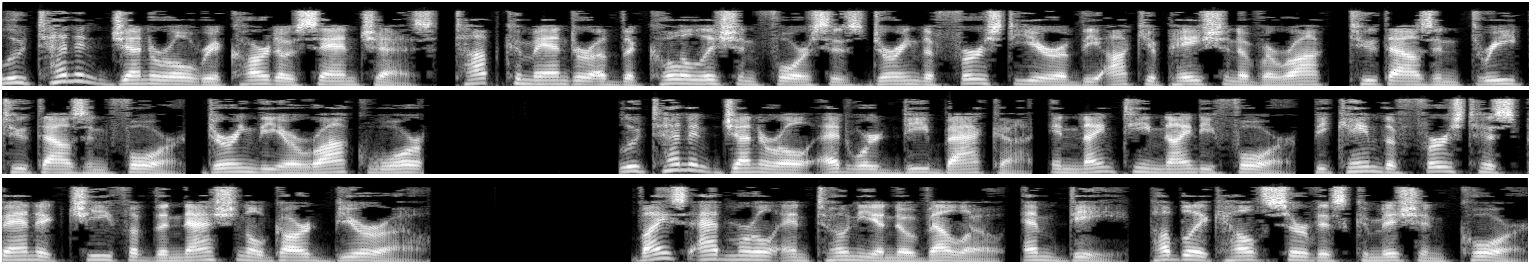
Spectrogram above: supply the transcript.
Lieutenant General Ricardo Sanchez, top commander of the coalition forces during the first year of the occupation of Iraq, 2003–2004, during the Iraq War Lieutenant General Edward D. Baca, in 1994, became the first Hispanic chief of the National Guard Bureau Vice Admiral Antonia Novello, M.D., Public Health Service Commission Corps,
